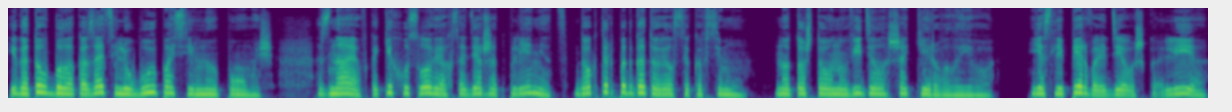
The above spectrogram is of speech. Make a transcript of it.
и готов был оказать любую посильную помощь. Зная, в каких условиях содержат пленниц, доктор подготовился ко всему. Но то, что он увидел, шокировало его. Если первая девушка, Лия,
